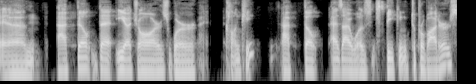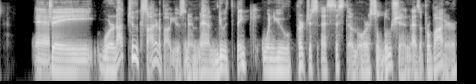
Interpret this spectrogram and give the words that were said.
and I felt that EHRs were clunky. I felt as I was speaking to providers and they were not too excited about using them. And you would think when you purchase a system or a solution as a provider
